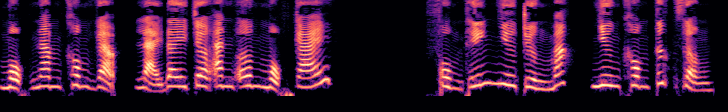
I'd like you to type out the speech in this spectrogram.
một năm không gặp, lại đây cho anh ôm một cái. Phùng Thiến Như trường mắt, nhưng không tức giận.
